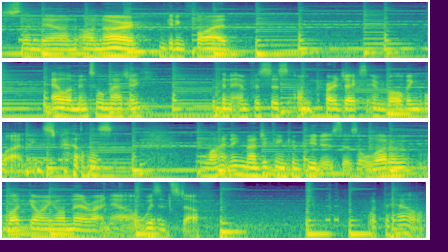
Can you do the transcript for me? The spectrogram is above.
Slim down. Oh no, I'm getting fired. Elemental magic, with an emphasis on projects involving lightning spells. lightning magic and computers. There's a lot of lot going on there right now. Wizard stuff. What the hell?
